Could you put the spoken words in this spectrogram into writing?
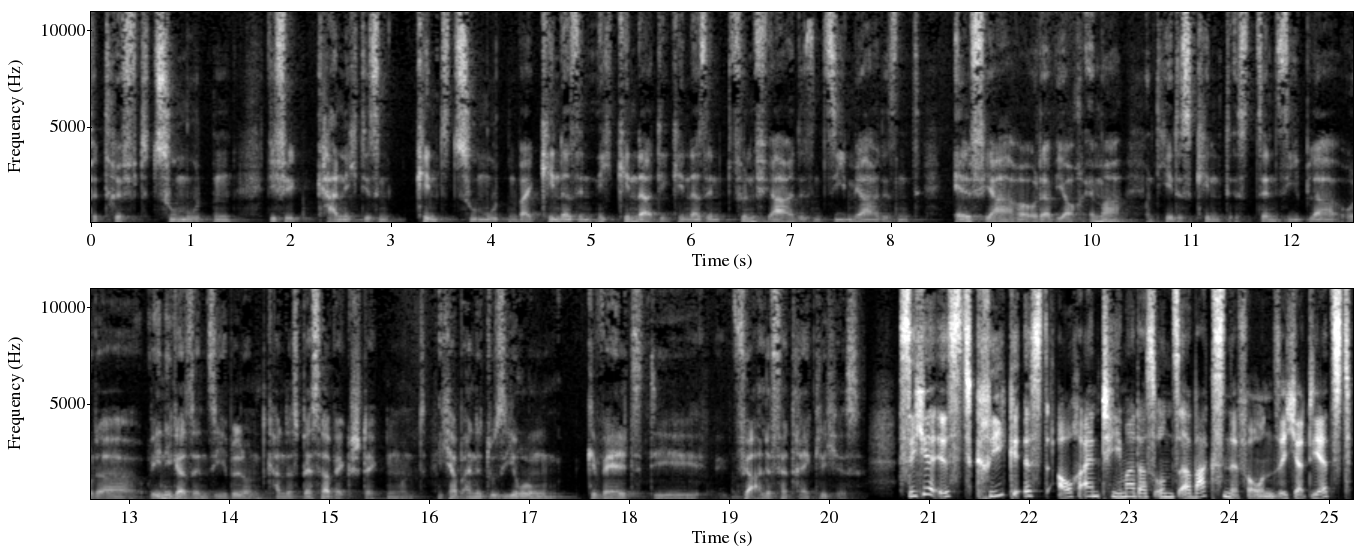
betrifft, zumuten, wie viel kann ich diesem Kind zumuten, weil Kinder sind nicht Kinder. Die Kinder sind fünf Jahre, die sind sieben Jahre, die sind elf Jahre oder wie auch immer. Und jedes Kind ist sensibler oder weniger sensibel und kann das besser wegstecken. Und ich habe eine Dosierung gewählt, die für alle verträglich ist. Sicher ist, Krieg ist auch ein Thema, das uns Erwachsene verunsichert. Jetzt,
